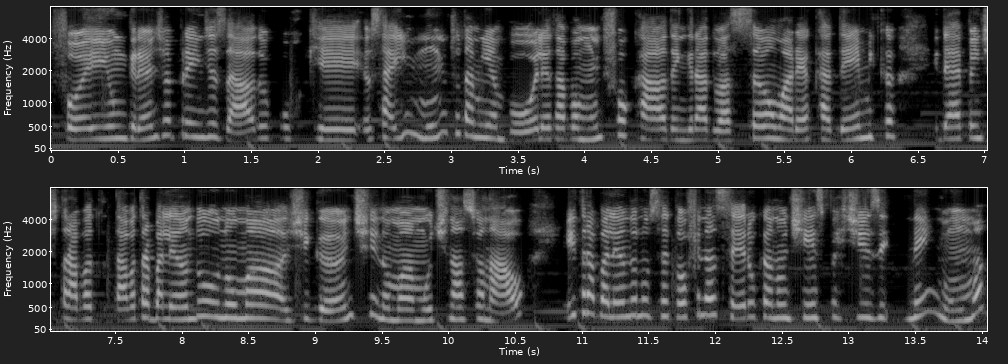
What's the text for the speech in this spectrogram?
foi um grande aprendizado, porque eu saí muito da minha bolha, estava muito focada em graduação, área acadêmica, e de repente estava trabalhando numa gigante, numa multinacional, e trabalhando no setor financeiro, que eu não tinha expertise nenhuma.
